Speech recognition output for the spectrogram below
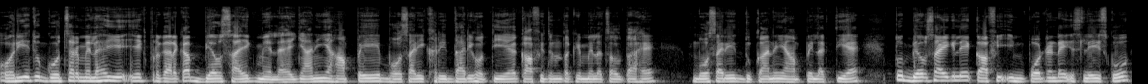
और ये जो गोचर मेला है, ये एक प्रकार का व्यावसायिक मेला है। यानी यहाँ पे बहुत सारी खरीदारी होती है, काफ़ी दिनों तक ये मेला चलता है। बहुत सारी दुकानें यहाँ पे लगती है। तो व्यवसाय के लिए काफ़ी इम्पोर्टेंट है, इसलिए इसको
